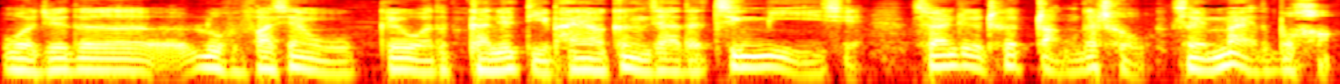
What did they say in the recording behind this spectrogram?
我觉得路虎发现五给我的感觉底盘要更加的精密一些。虽然这个车长得丑，所以卖的不好，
